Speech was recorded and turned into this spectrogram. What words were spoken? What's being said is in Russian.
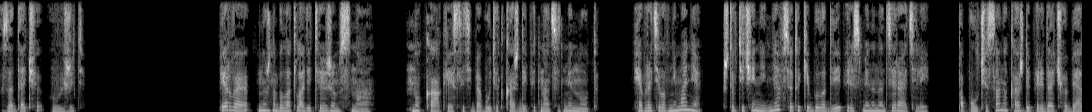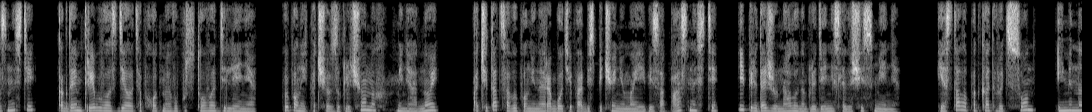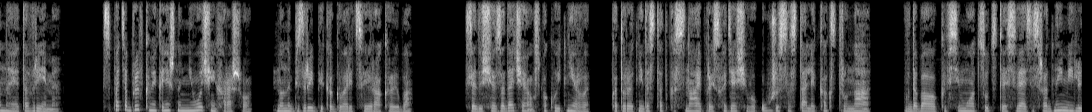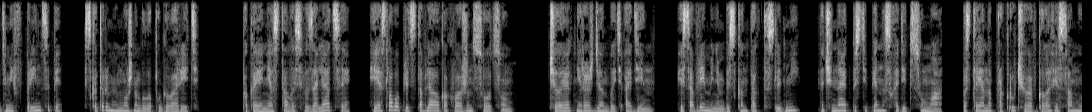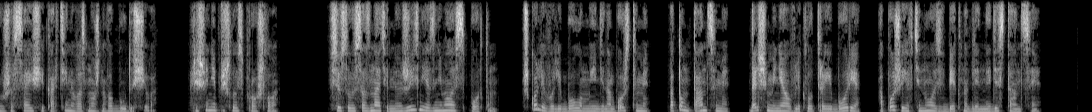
Задача — выжить. Первое — нужно было отладить режим сна. Но как, если тебя будет каждые 15 минут? Я обратила внимание, что в течение дня все-таки было две пересмены надзирателей, по полчаса на каждую передачу обязанностей, когда им требовалось сделать обход моего пустого отделения, выполнить подсчет заключенных, меня одной, отчитаться о выполненной работе по обеспечению моей безопасности и передать журналу наблюдений следующей смене. Я стала подгадывать сон именно на это время. Спать обрывками, конечно, не очень хорошо, но на безрыбье, как говорится, и рак рыба. Следующая задача — успокоить нервы, которые от недостатка сна и происходящего ужаса стали как струна, вдобавок ко всему отсутствие связи с родными и людьми в принципе, с которыми можно было поговорить. Пока я не осталась в изоляции, я слабо представляла, как важен социум. Человек не рожден быть один, и со временем без контакта с людьми начинает постепенно сходить с ума, постоянно прокручивая в голове самые ужасающие картины возможного будущего. Решение пришло из прошлого. Всю свою сознательную жизнь я занималась спортом. В школе волейболом и единоборствами, потом танцами. Дальше меня увлекло троеборье, а позже я втянулась в бег на длинные дистанции.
